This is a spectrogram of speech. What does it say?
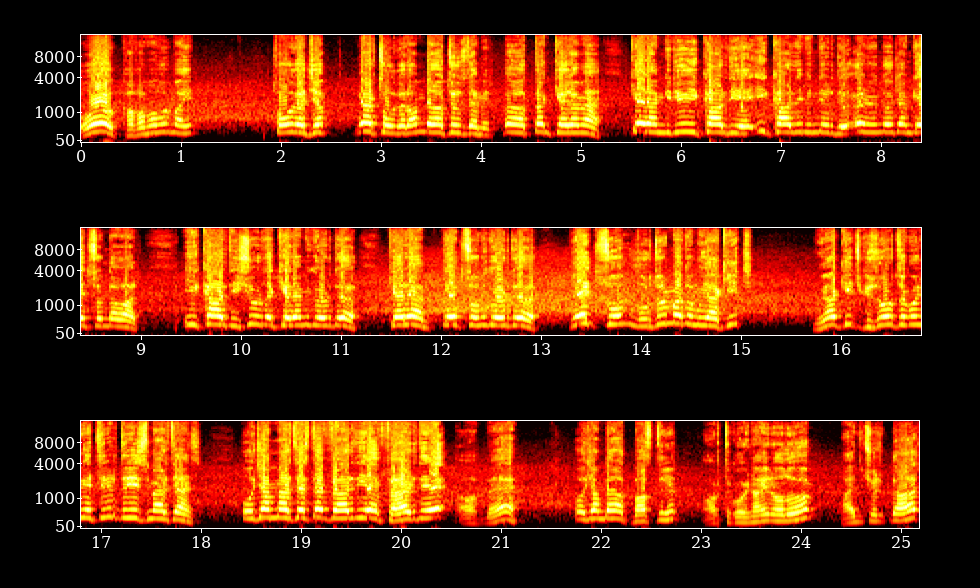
Oo kafama vurmayın. Tolgacım. Ver Tolga'dan Berat Özdemir. Berat'tan Kerem'e. Kerem gidiyor Icardi'ye. Icardi bindirdi. Önünde hocam Getson da var. Icardi şurada Kerem'i gördü. Kerem Getson'u gördü. Getson vurdurmadı Muyakic. Muyakic güzel orta gol getirir Dries Mertens. Hocam Mertens'ten Ferdi'ye. Ferdi. Ah be. Hocam Berat bastırın. Artık oynayın oğlum. Haydi çocuklar.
